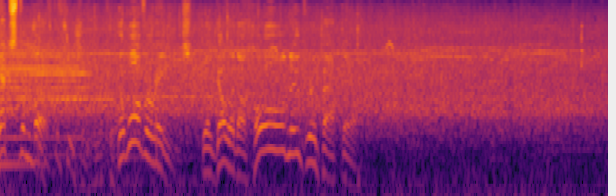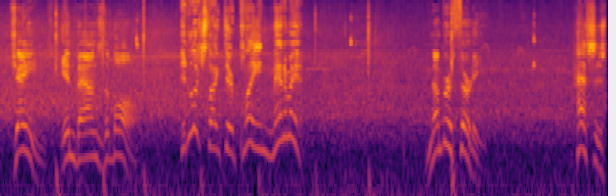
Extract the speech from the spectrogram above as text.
Gets them both. The Wolverines will go with a whole new group out there. James inbounds the ball. It looks like they're playing man-to-man. Number 30 passes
